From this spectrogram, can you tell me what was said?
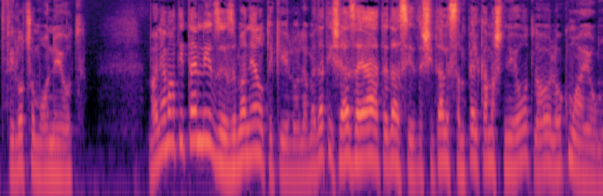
תפילות שומרוניות. ואני אמרתי, תן לי את זה, זה מעניין אותי, כאילו. למה ידעתי שאז היה, אתה יודע, שיטה לסמפל כמה שניות, לא, לא כמו היום.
